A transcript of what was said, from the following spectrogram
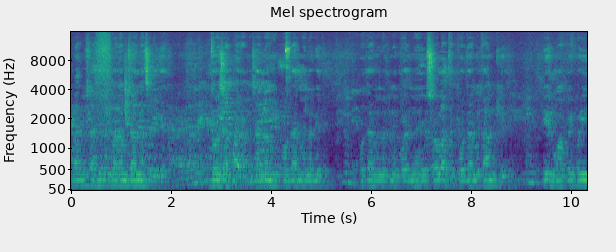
बाजू शादी के बाद हम जालना चले गए दो हज़ार बारह में जालना में पौधार में लगे थे पौधार में लगने के बाद में सोलह तक पौधार में काम किए थे फिर वहाँ पे कोई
